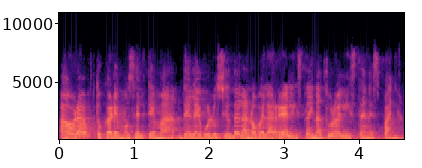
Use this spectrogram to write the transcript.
ahora tocaremos el tema de la evolución de la novela realista y naturalista en España.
